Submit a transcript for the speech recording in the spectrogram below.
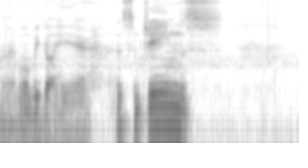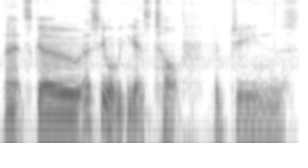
Alright, what we got here? There's some jeans. Let's go. Let's see what we can get as top for jeans.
